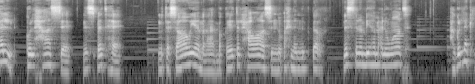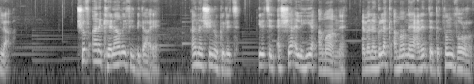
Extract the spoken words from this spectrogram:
هل كل حاسة نسبتها متساوية مع بقية الحواس إنه إحنا نقدر نستلم بها معلومات؟ هقول لك لا. شوف أنا كلامي في البداية. أنا شنو قلت؟ قلت الأشياء اللي هي أمامنا. لما أقول لك أمامنا يعني أنت تنظر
